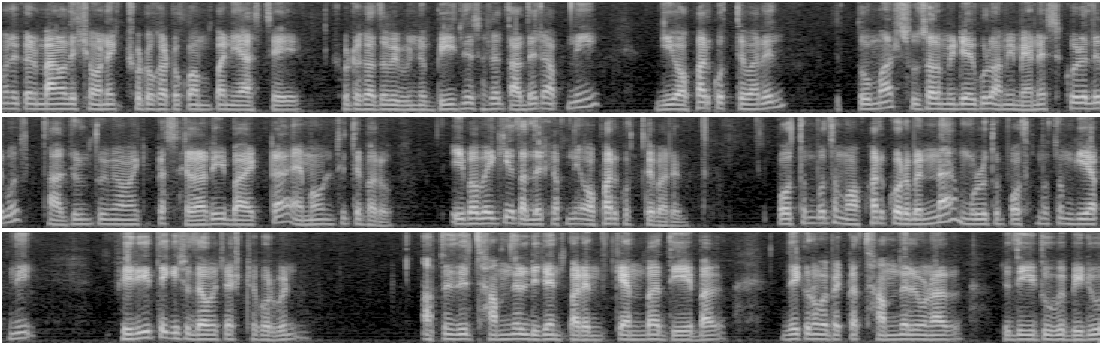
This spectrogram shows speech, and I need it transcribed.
মনে করেন বাংলাদেশে অনেক ছোটোখাটো কোম্পানি আছে, ছোটোখাটো বিভিন্ন বিজনেস আছে, তাদের আপনি গিয়ে অফার করতে পারেন, তোমার সোশ্যাল মিডিয়াগুলো আমি ম্যানেজ করে দেবো, তার জন্য তুমি আমাকে একটা স্যালারি বা একটা অ্যামাউন্ট দিতে পারো। এইভাবে গিয়ে তাদেরকে আপনি অফার করতে পারেন। প্রথম প্রথম অফার করবেন না, মূলত প্রথম প্রথম গিয়ে আপনি ফ্রিতে কিছু দেওয়ার চেষ্টা করবেন। আপনি যদি থামনেল ডিজাইন পারেন ক্যানভা দিয়ে বা যে কোনোভাবে একটা থামনেল ওনার যদি ইউটিউবে ভিডিও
